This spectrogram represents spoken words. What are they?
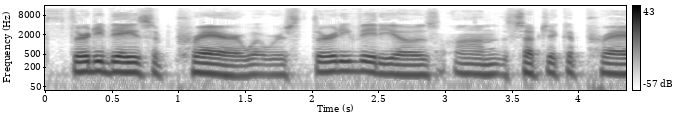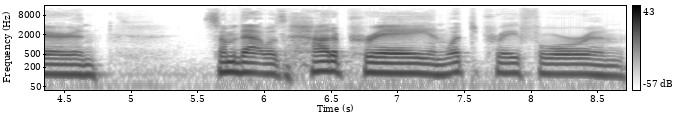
30 Days of Prayer, where was 30 videos on the subject of prayer. And some of that was how to pray and what to pray for and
